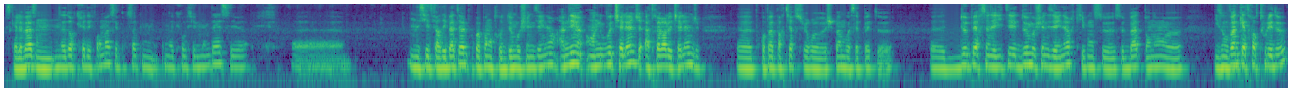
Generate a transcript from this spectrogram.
Parce qu'à la base, on, adore créer des formats, c'est pour ça qu'on, a créé aussi le Mondes. Et, on essayait de faire des battles, pourquoi pas entre deux motion designers, amener un nouveau challenge à travers le challenge. pourquoi pas partir sur, je sais pas moi, ça peut être deux personnalités, deux motion designers qui vont se, se battre pendant. ils ont 24 heures tous les deux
